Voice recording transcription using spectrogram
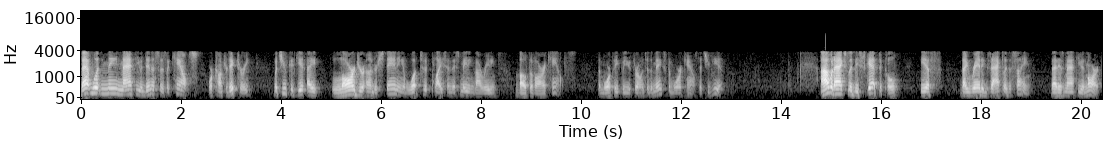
That wouldn't mean Matthew and Dennis's accounts were contradictory, but you could get a larger understanding of what took place in this meeting by reading both of our accounts. The more people you throw into the mix, the more accounts that you get. I would actually be skeptical if they read exactly the same. That is Matthew and Mark.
